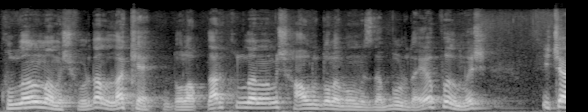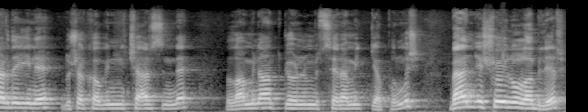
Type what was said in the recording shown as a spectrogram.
kullanılmamış burada. Lake dolaplar kullanılmış. Havlu dolabımız da burada yapılmış. İçeride yine duşakabinin içerisinde laminant görünümlü seramik yapılmış. Bence şöyle olabilir.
